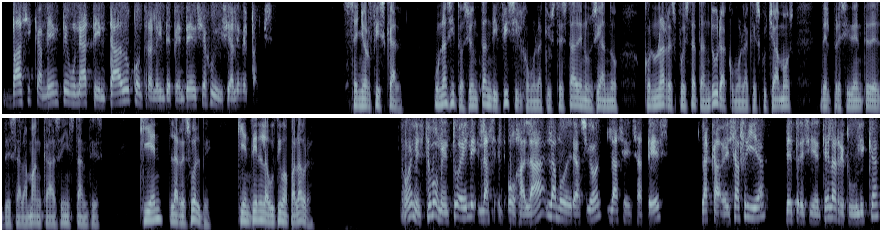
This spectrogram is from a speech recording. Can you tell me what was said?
básicamente un atentado contra la independencia judicial en el país. Señor fiscal, una situación tan difícil como la que usted está denunciando, con una respuesta tan dura como la que escuchamos del presidente desde Salamanca hace instantes, ¿quién la resuelve? ¿Quién tiene la última palabra? No, en este momento, él, ojalá la moderación, la sensatez, la cabeza fría del presidente de la República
